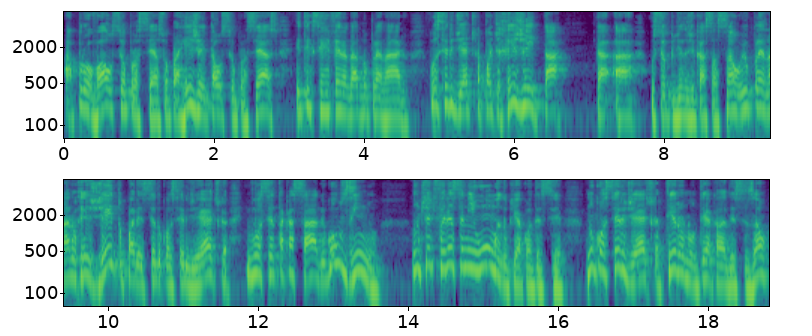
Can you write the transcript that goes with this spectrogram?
aprovar o seu processo ou para rejeitar o seu processo, ele tem que ser referendado no plenário. O Conselho de Ética pode rejeitar a, a, o seu pedido de cassação e o plenário rejeita o parecer do Conselho de Ética e você está cassado, igualzinho. Não tinha diferença nenhuma do que ia acontecer. No Conselho de Ética, ter ou não ter aquela decisão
